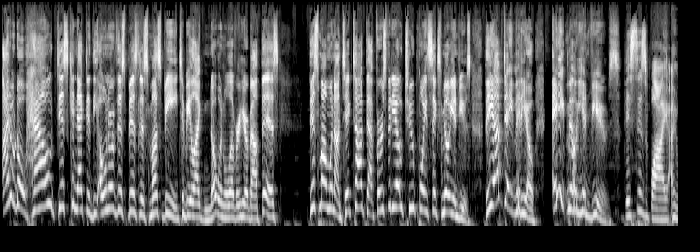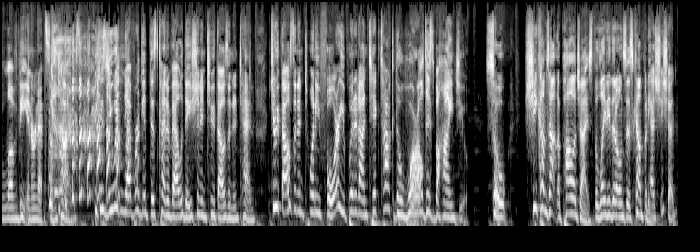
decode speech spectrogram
I don't know how disconnected the owner of this business must be to be like, no one will ever hear about this. This mom went on TikTok. That first video, 2.6 million views. The update video, 8 million views. This is why I love the internet sometimes because you would never get this kind of validation in 2010. 2024, you put it on TikTok, the world is behind you. So she comes out and apologizes, the lady that owns this company. As she should.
